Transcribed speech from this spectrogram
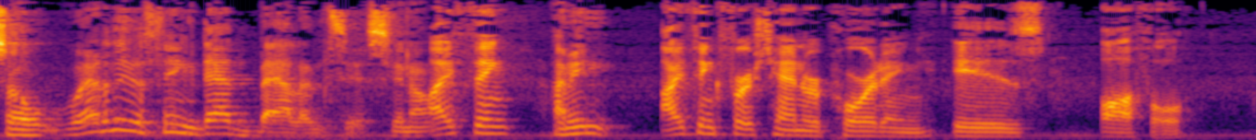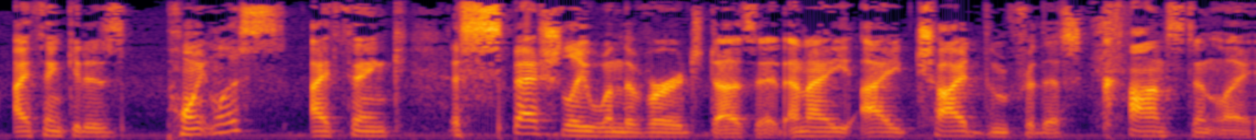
So where do you think that balance is? You know, I think. I mean, I think firsthand reporting is awful. I think it is pointless. I think, especially when The Verge does it, and I, I chide them for this constantly.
